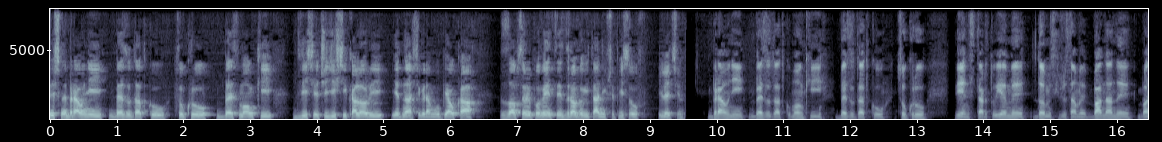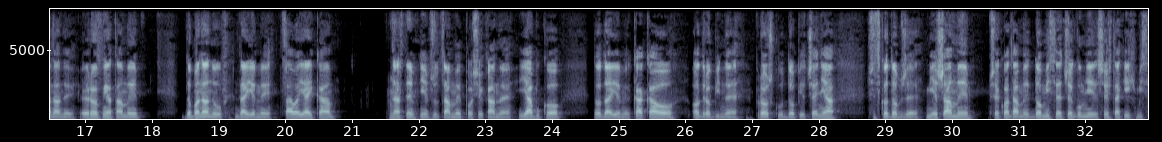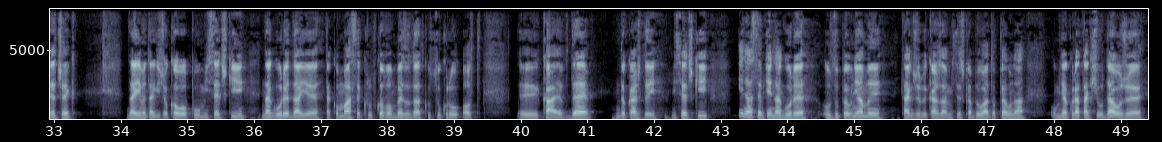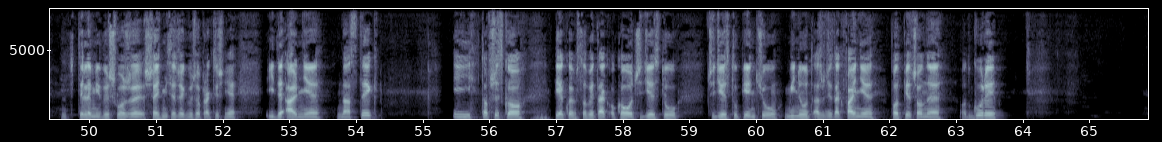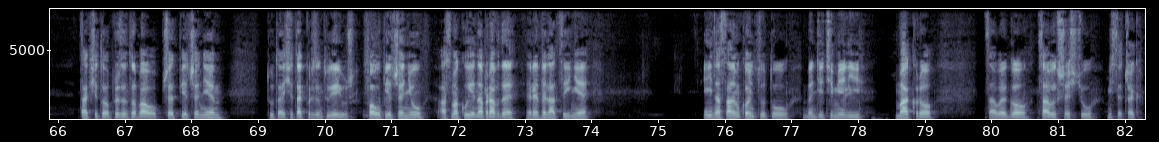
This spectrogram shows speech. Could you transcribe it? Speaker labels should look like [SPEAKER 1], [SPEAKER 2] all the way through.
[SPEAKER 1] Pyszne brownie, bez dodatku cukru, bez mąki, 230 kalorii, 11 gramów białka. Zaobserwuj po więcej zdrowych i tanich przepisów i lecimy. Brownie bez dodatku mąki, bez dodatku cukru, więc startujemy. Do miski wrzucamy banany, banany rozmiatamy. Do bananów dajemy całe jajka. Następnie wrzucamy posiekane jabłko, dodajemy kakao, odrobinę proszku do pieczenia. Wszystko dobrze mieszamy, przekładamy do miseczek. U mnie jest 6 takich miseczek. Dajemy tak gdzieś około pół miseczki. Na górę daję taką masę krówkową bez dodatku cukru od y, KFD do każdej miseczki. I następnie na górę uzupełniamy tak, żeby każda miseczka była do pełna. U mnie akurat tak się udało, że tyle mi wyszło, że 6 miseczek wyszło praktycznie idealnie na styk. I to wszystko piekłem sobie tak około 30-35 minut, aż będzie tak fajnie podpieczone od góry. Tak się to prezentowało przed pieczeniem. Tutaj się tak prezentuje już po upieczeniu, a smakuje naprawdę rewelacyjnie. I na samym końcu tu będziecie mieli makro całego, całych sześciu miseczek.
